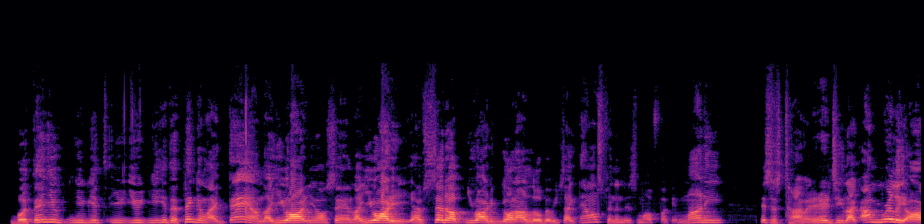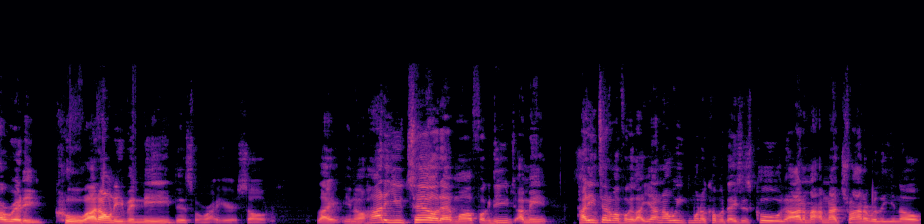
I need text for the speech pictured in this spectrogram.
But then you you get you, you get to thinking like, damn, like you already, you know what I'm saying? Like you already have set up, you already gone out a little bit. You're like, damn, I'm spending this motherfucking money. This is time and energy. Like I'm really already cool. I don't even need this one right here. So, like, you know, how do you tell that motherfucker? Do you? I mean, how do you tell the motherfucker like, y'all know we went a couple days, it's cool. I'm not, I'm not trying to really, you know,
